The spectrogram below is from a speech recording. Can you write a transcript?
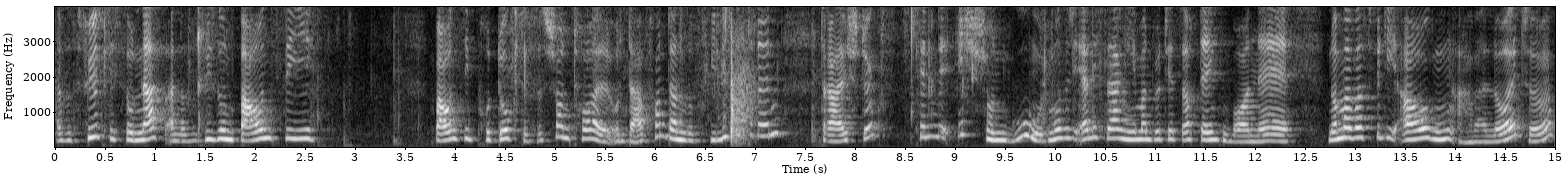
also es fühlt sich so nass an. Das ist wie so ein bouncy, bouncy Produkt. Das ist schon toll. Und davon dann so viele drin. Drei Stück finde ich schon gut. Muss ich ehrlich sagen, jemand wird jetzt auch denken, boah, nee, nochmal was für die Augen. Aber Leute,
